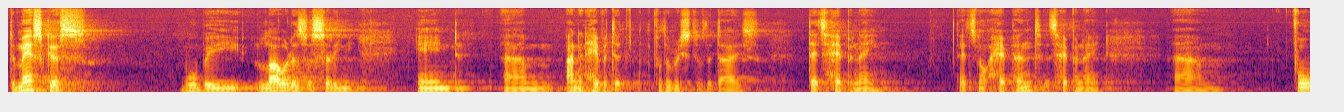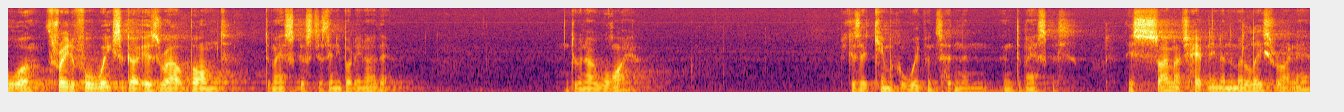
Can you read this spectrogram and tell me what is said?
Damascus will be lowered as a city and um, uninhabited for the rest of the days. That's happening. That's not happened, it's happening. Um, four, three to four weeks ago, Israel bombed Damascus. Does anybody know that? Do we know why? because they had chemical weapons hidden in, in Damascus. There's so much happening in the Middle East right now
